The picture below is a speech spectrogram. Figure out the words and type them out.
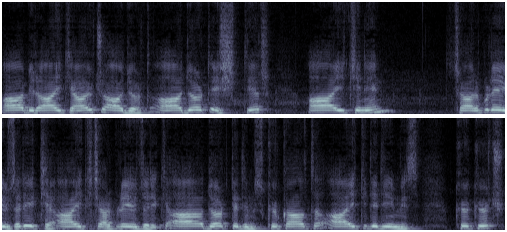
A1, A2, A3, A4. A4 eşittir. A2'nin çarpı r üzeri 2. A2 çarpı r üzeri 2. A4 dediğimiz kök 6. A2 dediğimiz kök 3.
